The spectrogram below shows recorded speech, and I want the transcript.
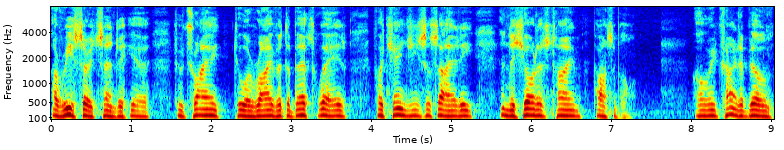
a research center here to try to arrive at the best ways for changing society in the shortest time possible. Well, we try to build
